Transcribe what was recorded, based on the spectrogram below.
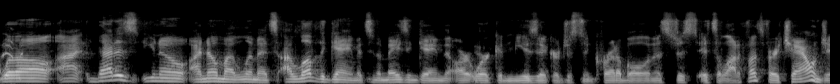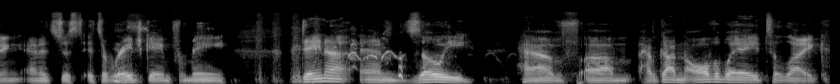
Well, I that is, you know, I know my limits. I love the game. It's an amazing game. The artwork and music are just incredible, and it's just it's a lot of fun. It's very challenging, and it's just it's a rage Yes. game for me. Dana and Zoe have um have gotten all the way to like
